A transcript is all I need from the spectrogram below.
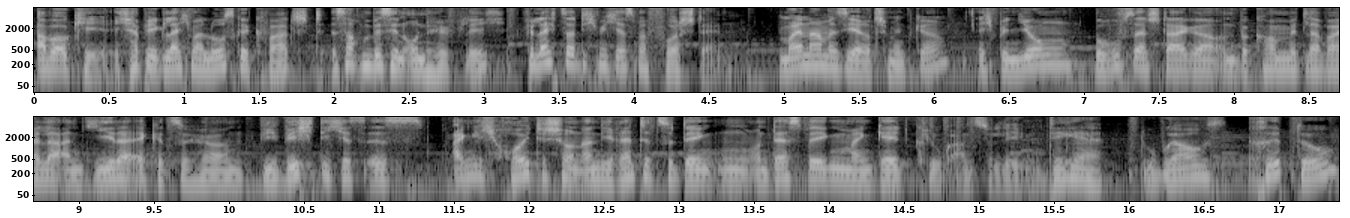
Aber okay, ich habe hier gleich mal losgequatscht, ist auch ein bisschen unhöflich. Vielleicht sollte ich mich erstmal vorstellen. Mein Name ist Jared Schmidtke, ich bin jung, Berufseinsteiger und bekomme mittlerweile an jeder Ecke zu hören, wie wichtig es ist, eigentlich heute schon an die Rente zu denken und deswegen mein Geld klug anzulegen. Digga, du brauchst Krypto,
